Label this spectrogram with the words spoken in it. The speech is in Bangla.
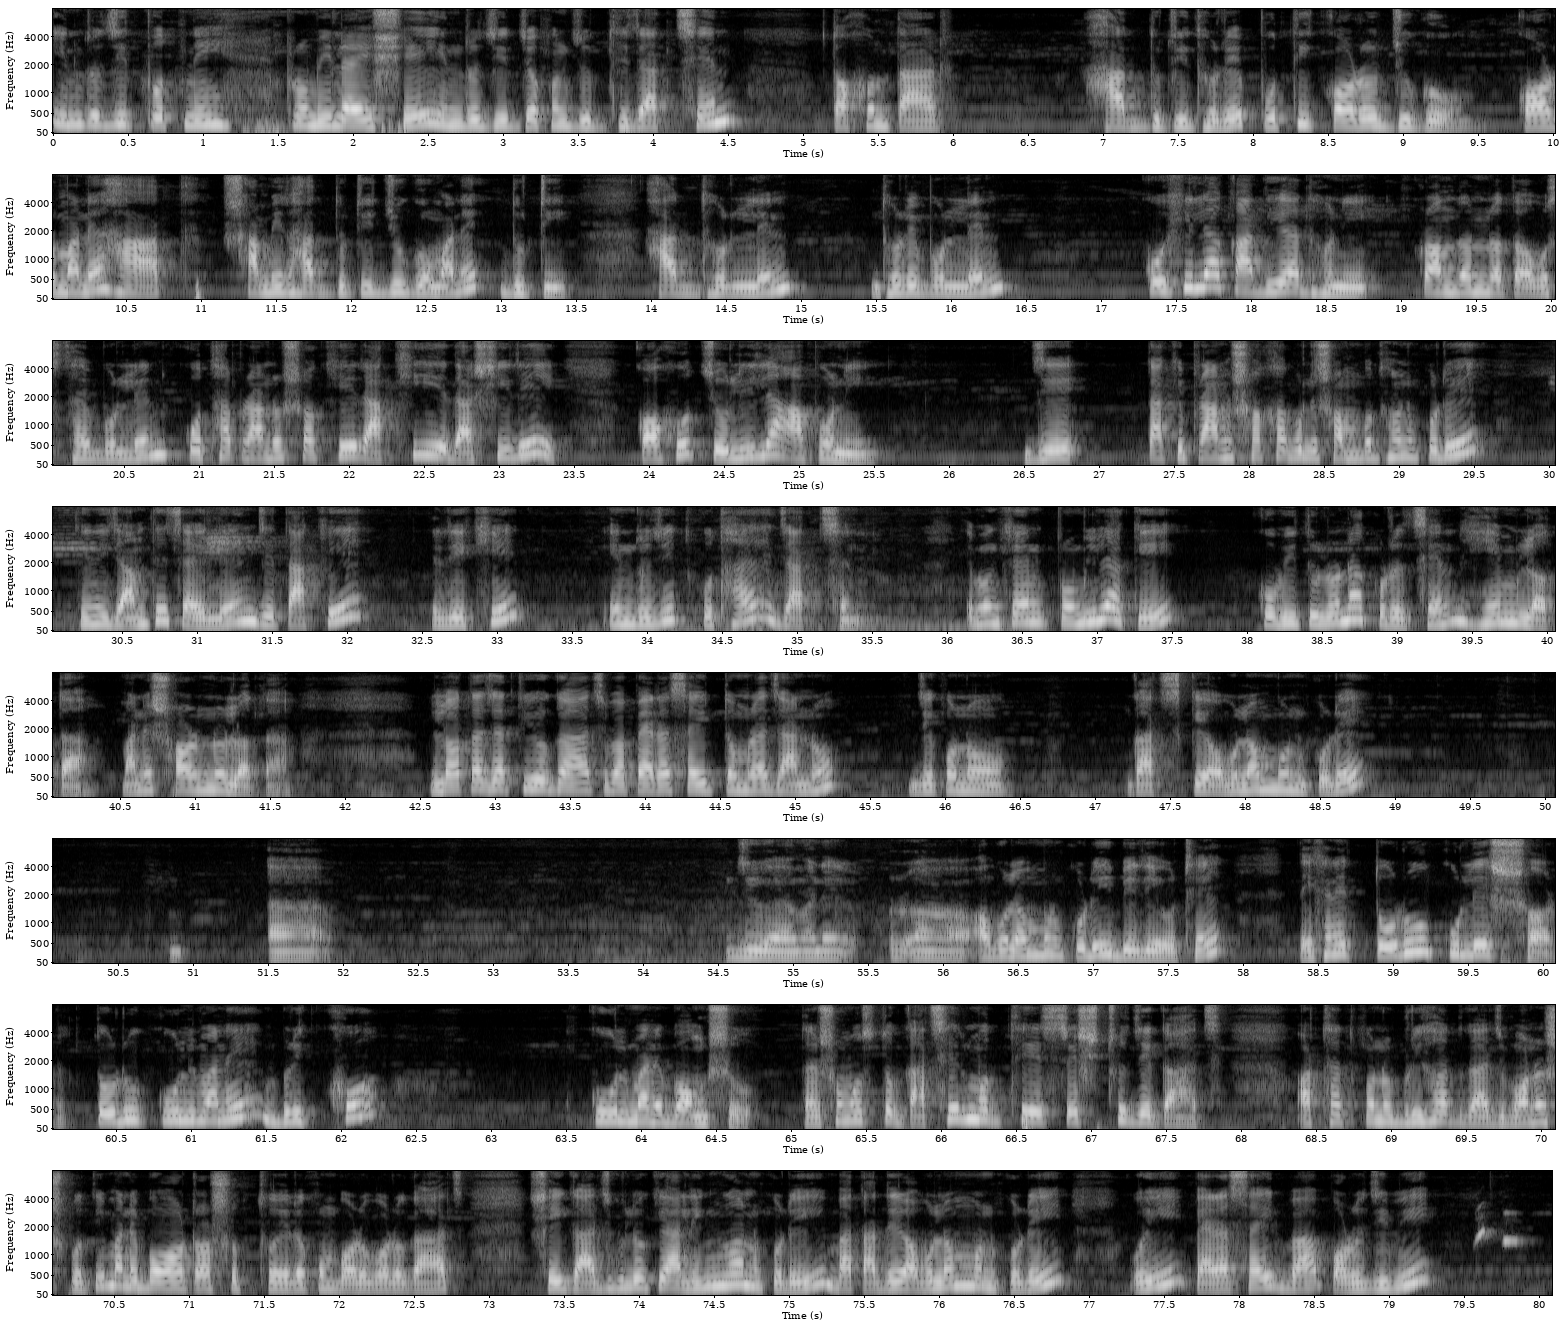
ইন্দ্রজিৎ পত্নী প্রমীলা এসে ইন্দ্রজিৎ যখন যুদ্ধে যাচ্ছেন, তখন তার হাত দুটি ধরে প্রতি কর যুগ কর মানে হাত, স্বামীর হাত দুটি যুগ মানে দুটি। হাত ধরলেন, ধরে বললেন, কহিলা কাঁদিয়া ধ্বনি ক্রন্দনরত অবস্থায় বললেন, কোথা প্রাণসখে রাখিয়ে দাসীরে কহ চলিলা আপনি। যে তাকে প্রাণসখা বলে সম্বোধন করে তিনি জানতে চাইলেন যে তাকে রেখে ইন্দ্রজিৎ কোথায় যাচ্ছেন এবং এখানে প্রমীলাকে কবি তুলনা করেছেন হেমলতা মানে স্বর্ণলতা। লতা জাতীয় গাছ বা প্যারাসাইট তোমরা জানো, যে কোনো গাছকে অবলম্বন করে মানে অবলম্বন করেই বেড়ে ওঠে। এখানে তরু কুলেশ্বর তরু কুল মানে বৃক্ষ, কুল মানে বংশ। তার সমস্ত গাছের মধ্যে শ্রেষ্ঠ যে গাছ, অর্থাৎ কোনো বৃহৎ গাছ, বনস্পতি মানে বট, অশ্বত্থ, এরকম বড় বড় গাছ, সেই গাছগুলোকে আলিঙ্গন করেই বা তাদের অবলম্বন করেই ওই প্যারাসাইট বা পরজীবী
